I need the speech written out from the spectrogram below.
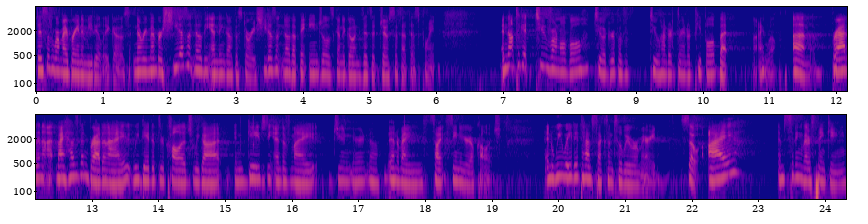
this is where my brain immediately goes. Now remember, she doesn't know the ending of the story. She doesn't know that the angel is going to go and visit Joseph at this point. And not to get too vulnerable to a group of 200, 300 people, but I will. Um, Brad and I, my husband Brad and I, we dated through college. We got engaged the end of my junior, no, end of my senior year of college. And we waited to have sex until we were married. So I am sitting there thinking,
